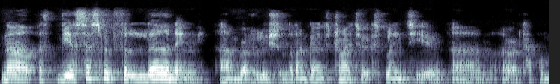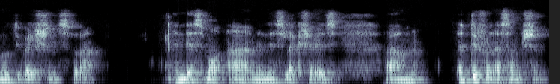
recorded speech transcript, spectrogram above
Now, the assessment for learning um, revolution that I'm going to try to explain to you um, are a couple motivations for that in this um, in this lecture is a different assumption.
